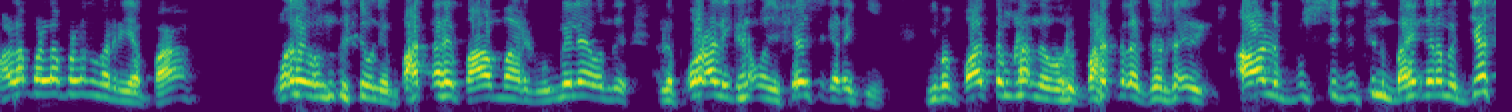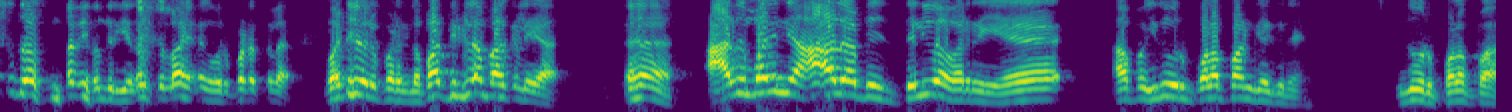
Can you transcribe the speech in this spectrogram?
பல பல பலன்னு வர்றியாப்பா? முதல்ல வந்து உன்னை பார்த்தாலே பாவமா இருக்கு. உண்மையிலே வந்து அந்த போராளிக்கான கொஞ்சம் ஃபேஸ் கிடைக்கும். இப்ப பார்த்தோம்னா அந்த ஒரு படத்துல சொன்ன ஆளு புஷ் கிஸ்ன்னு பயங்கரமா ஜேசுதாஸ் மாதிரி வந்திருக்கு. சொல்லுவா எனக்கு ஒரு படத்துல? வடிவேலு படத்துல. பாத்தீங்களா பாக்கலையா அது மாதிரி நீ ஆளு அப்படி தெளிவா வர்றியே. அப்ப இது ஒரு பொழப்பான்னு கேக்குறேன். இது ஒரு பொழப்பா?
